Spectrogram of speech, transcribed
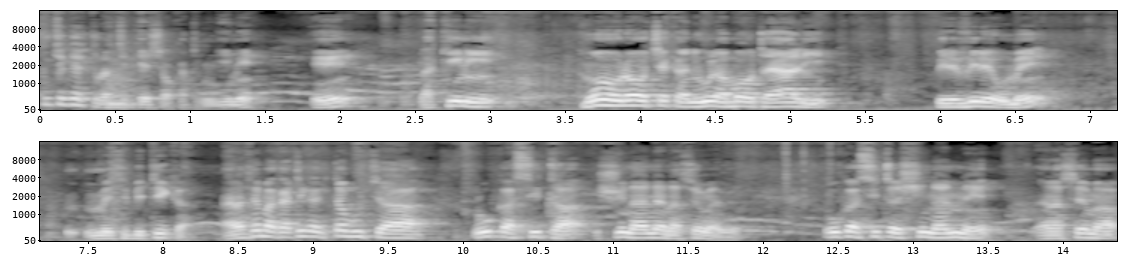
kuchekesha tunachekesha wakati mwingine eh. Lakini moyo unaocheka ni ule ambao tayari vile vile ume umethibitika. Anasema katika kitabu cha Luka 6:24 anasema hivi. Luka 6:24 anasema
